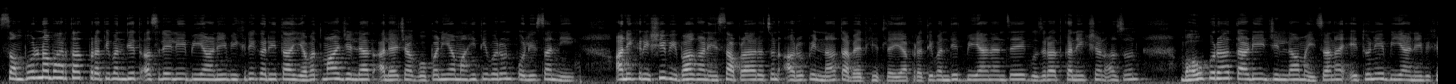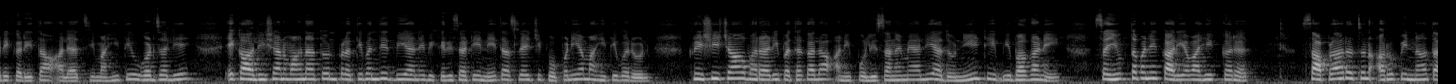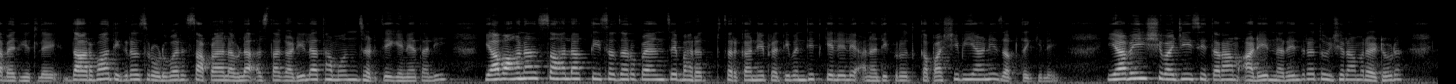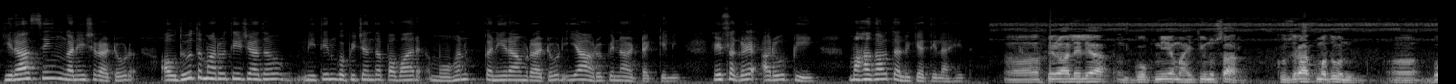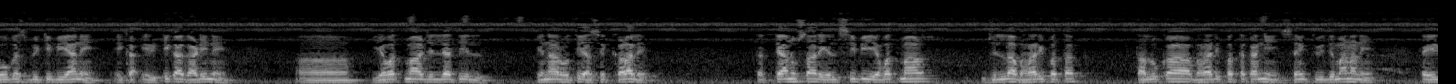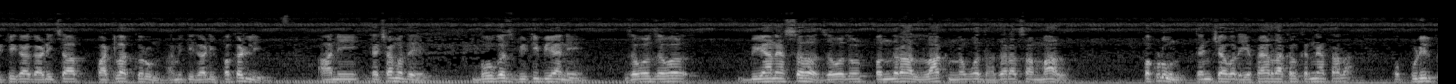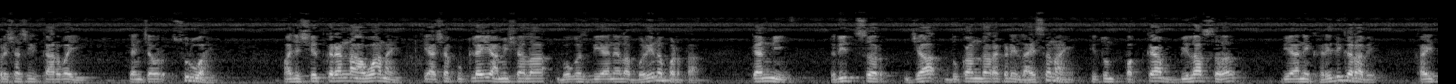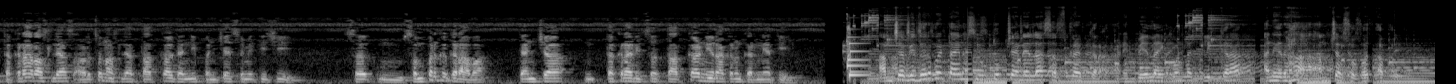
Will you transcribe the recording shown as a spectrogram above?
संपूर्ण भारतात प्रतिबंधित असलेली बियाणे विक्रीकरिता यवतमाळ जिल्ह्यात आल्याच्या गोपनीय माहितीवरून पोलिसांनी आणि कृषी विभागाने सापळा रचून आरोपींना ताब्यात घेतले. या प्रतिबंधित बियाण्यांचे गुजरात कनेक्शन असून भाऊपुरा ताडी जिल्हा मैसाना येथून बियाणे विक्रीकरिता आल्याची माहिती उघड झाली आहे एका अलिशान वाहनातून प्रतिबंधित बियाणे विक्रीसाठी नेत असल्याची गोपनीय माहितीवरून कृषीच्या भरारी पथकाला आणि पोलिसांना मिळाली. या दोन्ही विभागाने संयुक्तपणे कार्यवाही करत सापळा रचून आरोपींना ताब्यात घेतले. दारवा दिग्रस रोडवर सापळा लावला असता गाडीला थांबवून झडती घेण्यात आली. या वाहनात सहा लाख तीस हजार रुपयांचे भारत सरकारने प्रतिबंधित केलेले अनधिकृत कपाशी बियाणे जप्त केले. यावेळी शिवाजी सीताराम आडे नरेंद्र तुळशीराम राठोड हिराज सिंग गणेश राठोड अवधूत मारुती जाधव नितीन गोपीचंद पवार मोहन कनीराम राठोड या आरोपींना अटक केली. हे सगळे आरोपी महागाव तालुक्यातील आहेत. मिळालेल्या गोपनीय माहितीनुसार गुजरातमधून बोगस बीटी बियाणे एका इर्टिका गाडीने यवतमाळ जिल्ह्यातील येणार होते असे कळाले. तर त्यानुसार एलसीबी यवतमाळ जिल्हा भरारी पथक तालुका भरारी पथकांनी संयुक्त विद्यमानाने त्या इर्टिका गाडीचा पाठलाग करून आम्ही ती गाडी पकडली आणि त्याच्यामध्ये बोगस बीटी बियाणे जवळजवळ बियाण्यासह जवळजवळ पंधरा लाख नव्वद हजाराचा माल पकडून त्यांच्यावर एफआयआर दाखल करण्यात आला. व पुढील प्रशासकीय कारवाई त्यांच्यावर सुरू आहे. माझे शेतकऱ्यांना आव्हान आहे की अशा कुठल्याही आमिषाला बोगस बियाण्याला बळी न पडता त्यांनी रीतसर ज्या दुकानदाराकडे लायसन आहे तिथून पक्क्या बिलासह बियाणे खरेदी करावे. काही तक्रार असल्यास अडचण असल्यास तात्काळ त्यांनी पंचायत समितीची संपर्क करावा. त्यांच्या तक्रारीचं तात्काळ निराकरण करण्यात येईल. आमच्या विदर्भ टाइम्स युट्यूब चॅनेलला सबस्क्राईब करा आणि बेल आयकॉनला क्लिक करा आणि रहा आमच्यासोबत अपडेट.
